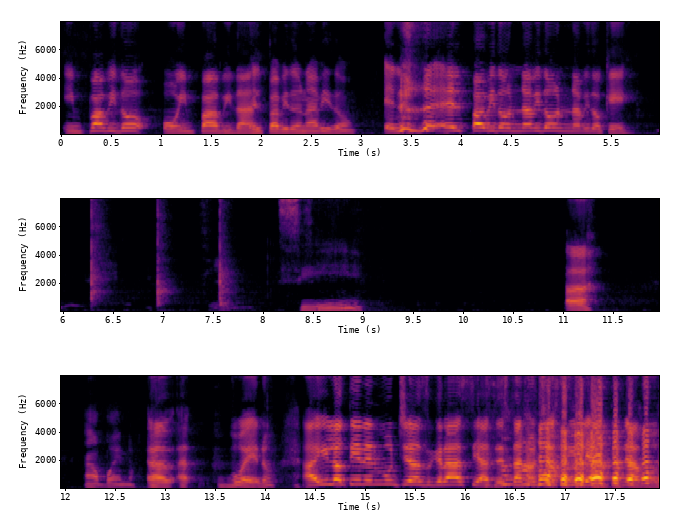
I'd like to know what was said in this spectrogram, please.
Impávido o impávida. El pavido návido. El, el pávido, návido, návido qué? ¿Sí? Sí. Ah, Ah, bueno. ah, ah, bueno, ahí lo tienen, muchas gracias. Esta noche sí le atinamos.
